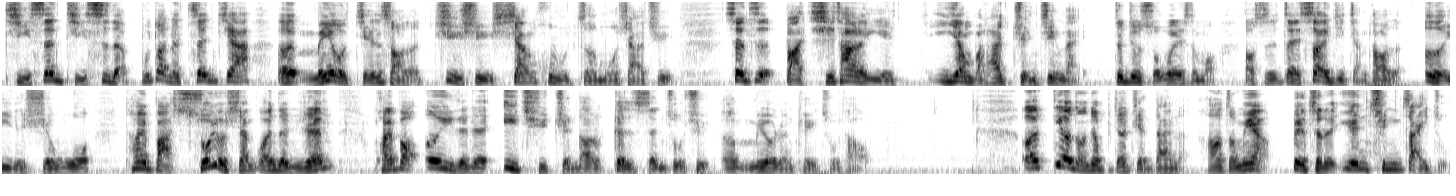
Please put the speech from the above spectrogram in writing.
几生几世的不断的增加，而没有减少的继续相互折磨下去，甚至把其他人也一样把它卷进来。这就是所谓的什么？老师在上一集讲到的恶意的漩涡，他会把所有相关的人、怀抱恶意的人一起卷到了更深处去，而没有人可以出逃。而第二种就比较简单了，好，怎么样？变成了冤亲债主，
